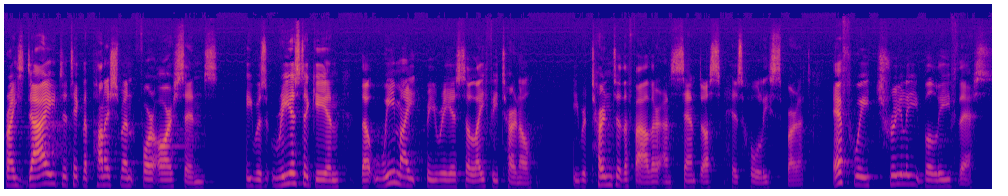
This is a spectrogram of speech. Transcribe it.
Christ died to take the punishment for our sins. He was raised again that we might be raised to life eternal. He returned to the Father and sent us his Holy Spirit. If we truly believe this,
